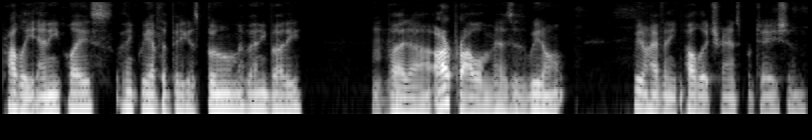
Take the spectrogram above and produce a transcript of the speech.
probably any place. I think we have the biggest boom of anybody. Mhm. But uh, our problem is, is we don't we don't have any public transportation,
